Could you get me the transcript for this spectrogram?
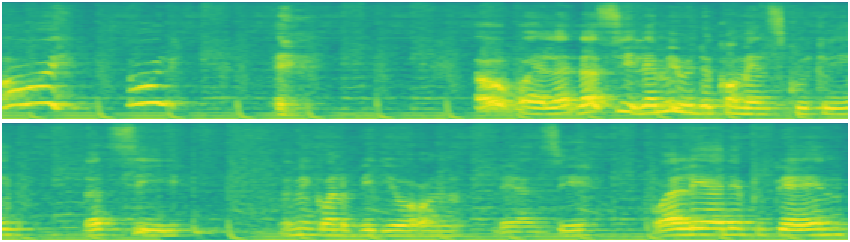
oi, oi. oh boy, let, let's see. Let me read the comments quickly. Let's see. Let me go on the video on there and see. While they are preparing.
